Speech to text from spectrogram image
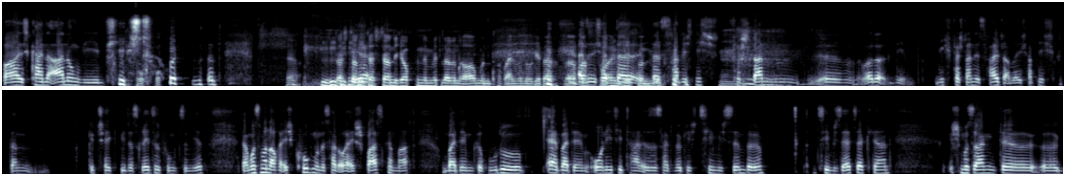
war ich keine Ahnung, wie, wie Stunden. Und Ja. Da stand, Ja. da stand ich oft in dem mittleren Raum und habe einfach nur gedacht, äh, was Also ich die da, das habe ich nicht Mhm. verstanden, äh, oder nee, nicht verstanden ist falsch, aber ich habe nicht dann gecheckt, wie das Rätsel funktioniert. Da muss man auch echt gucken und es hat auch echt Spaß gemacht. Und bei dem Gerudo, äh, bei dem Oni-Titan ist es halt wirklich ziemlich simpel, ziemlich selbsterklärend. Ich muss sagen, der äh,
